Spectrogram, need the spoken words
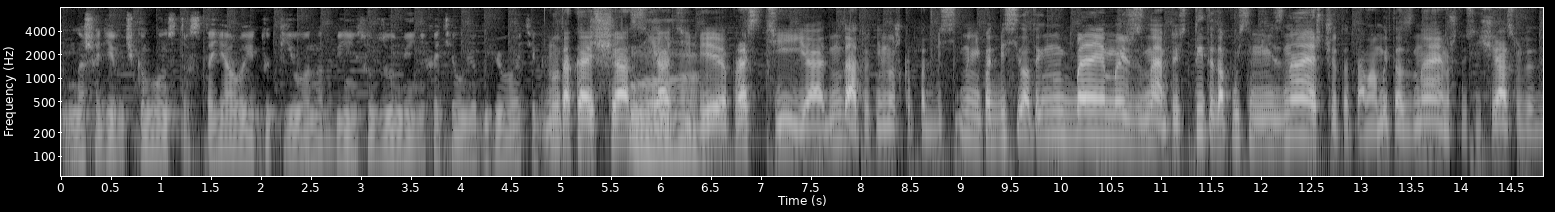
наша девочка-монстр стояла и тупила над Бени Судзуми и не хотела ее добивать. Ну такая, сейчас я тебе, прости, я... Ну да, тут немножко подбесил, ну не подбесил, а ты, ну блин, же знаем. То есть ты-то, допустим, не знаешь что-то там, а мы-то знаем, что сейчас вот это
